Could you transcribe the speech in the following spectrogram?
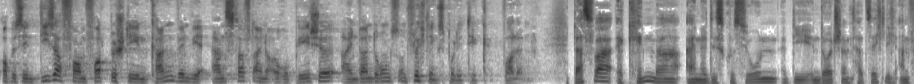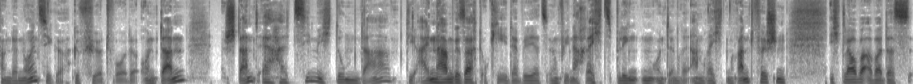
ob es in dieser Form fortbestehen kann, wenn wir ernsthaft eine europäische Einwanderungs- und Flüchtlingspolitik wollen. Das war erkennbar eine Diskussion, die in Deutschland tatsächlich Anfang der 90er geführt wurde. Und dann stand er halt ziemlich dumm da. Die einen haben gesagt, okay, der will jetzt irgendwie nach rechts blinken und den, am rechten Rand fischen. Ich glaube aber, das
